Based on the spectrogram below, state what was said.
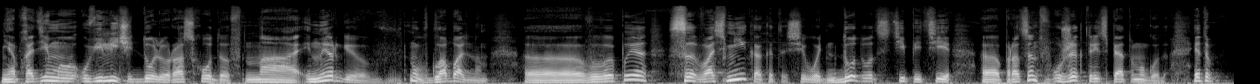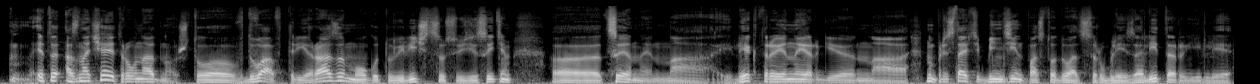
необходимо увеличить долю расходов на энергию ну, в глобальном э, ВВП с 8, как это сегодня, до 25 э, процентов уже к 1935 году. Это это означает ровно одно, что в 2-3 раза могут увеличиться в связи с этим э, цены на электроэнергию, на... Ну, представьте, бензин по 120 рублей за литр или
